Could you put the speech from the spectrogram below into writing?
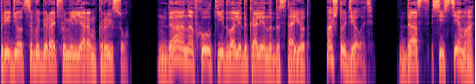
Придется выбирать фамильяром крысу. Да, она в холке едва ли до колена достает, а что делать? Даст система,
